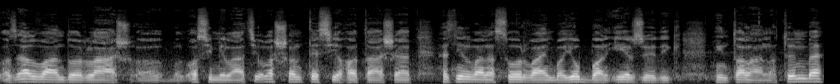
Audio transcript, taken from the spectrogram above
az elvándorlás, az asszimiláció lassan teszi a hatását, ez nyilván a szorványban jobban érződik, mint talán a tömbbe.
